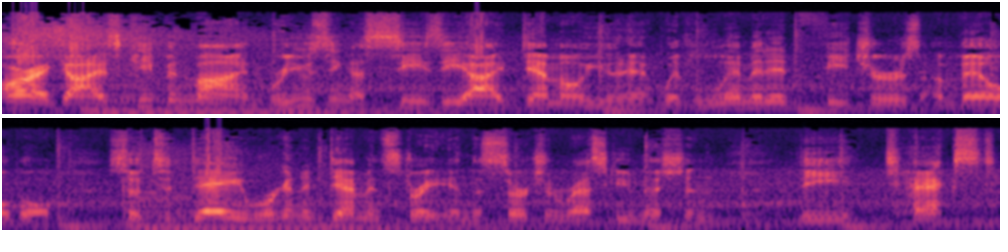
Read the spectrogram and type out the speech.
Alright guys, keep in mind, we're using a CZI demo unit with limited features available. So today we're going to demonstrate in the search and rescue mission the text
